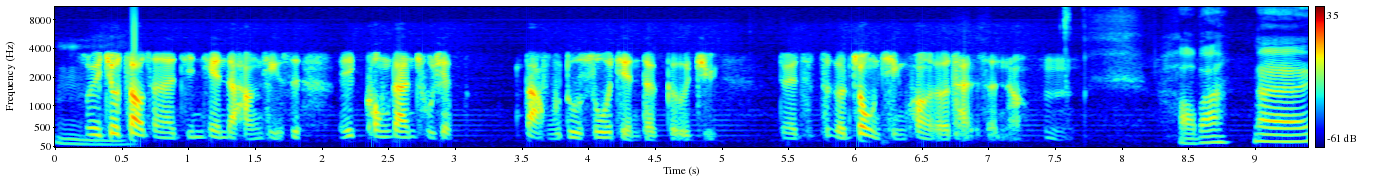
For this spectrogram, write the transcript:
嗯，所以就造成了今天的行情是，哎，空单出现大幅度缩减的格局，对这个这种情况而产生啊。嗯，好吧，那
